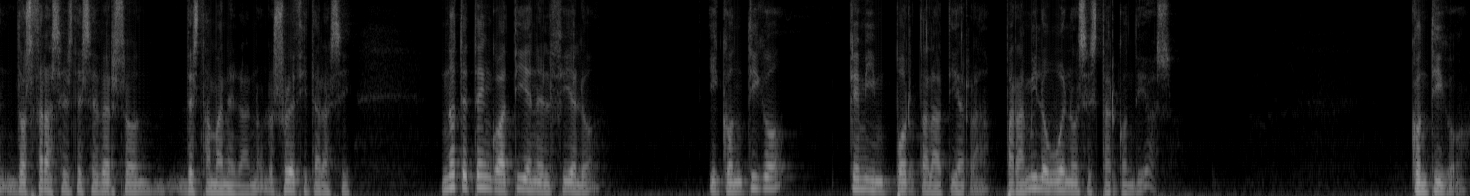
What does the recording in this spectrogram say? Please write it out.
dos, frases de ese verso de esta manera, ¿no? Lo suele citar así. No te tengo a ti en el cielo, y contigo ¿Qué me importa la tierra? Para mí lo bueno es estar con Dios. Contigo.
